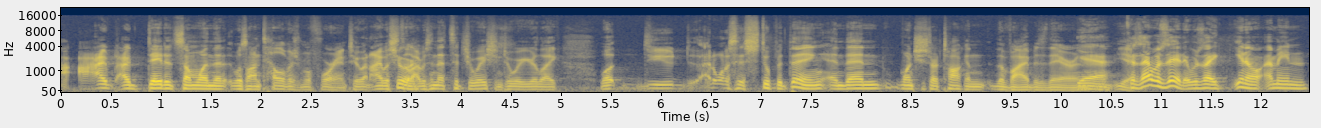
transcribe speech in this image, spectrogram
I, I dated someone that was on television beforehand too, and I was still Sure. I was in that situation to where you're like, well, do you? I don't want to say a stupid thing, and then once you start talking, the vibe is there. And, Yeah, because that was it. It was like you know, I mean,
